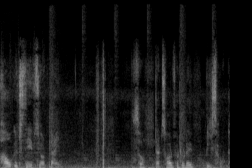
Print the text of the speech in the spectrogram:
how it saves your time. So that's all for today. Peace out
